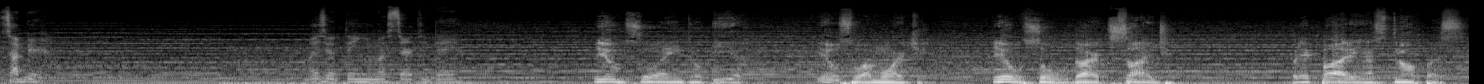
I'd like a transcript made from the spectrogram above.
saber. Mas eu tenho uma certa ideia. Eu sou a entropia. Eu sou a morte. Eu sou o Darkseid. Preparem as tropas.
